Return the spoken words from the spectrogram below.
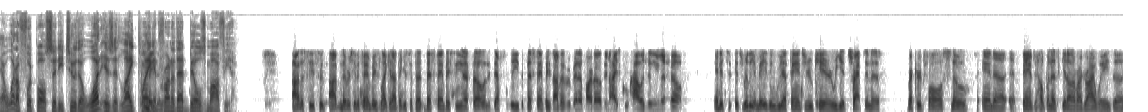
Yeah, what a football city too. Though, what is it like playing Amazing. in front of that Bills mafia? Honestly, it's, I've never seen a fan base like it. I think it's the best fan base in the NFL, and it's definitely the best fan base I've ever been a part of in high school, college, and the NFL. And it's it's really amazing. We have fans who care. We get trapped in the record fall snow, and uh, fans are helping us get out of our driveways. Uh,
